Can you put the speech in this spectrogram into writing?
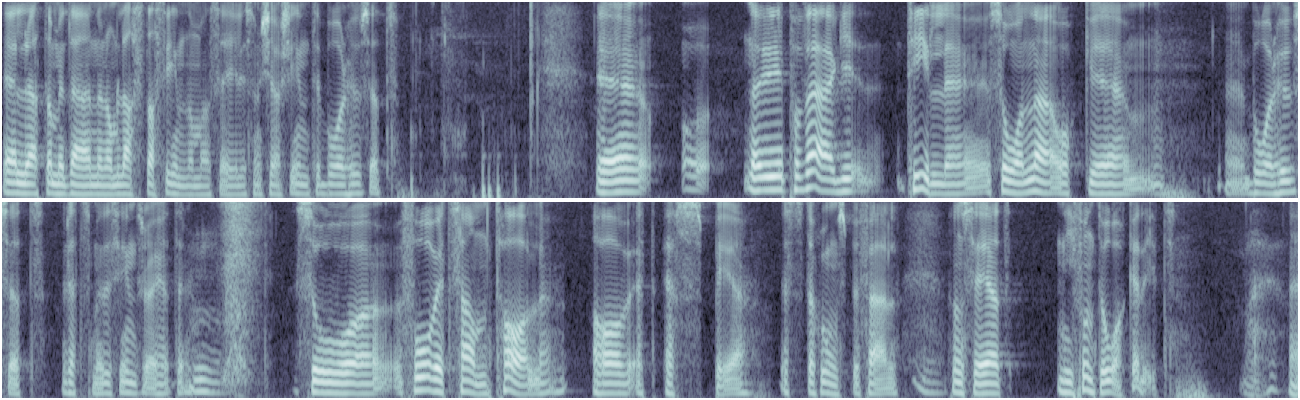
Eller att de är där när de lastas in, om man säger, liksom körs in till bårhuset. Eh, när vi är på väg till Solna och eh, eh, bårhuset, rättsmedicin tror jag heter, Mm. så får vi ett samtal av ett SB, ett stationsbefäl, Mm. som säger att ni får inte åka dit. Eh,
